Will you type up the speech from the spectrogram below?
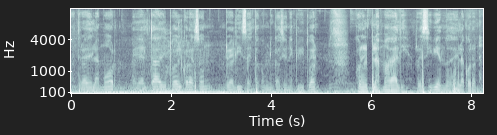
a través del amor, la lealtad y el poder del corazón, realiza esta comunicación espiritual con el plasma Dali recibiendo desde la corona.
